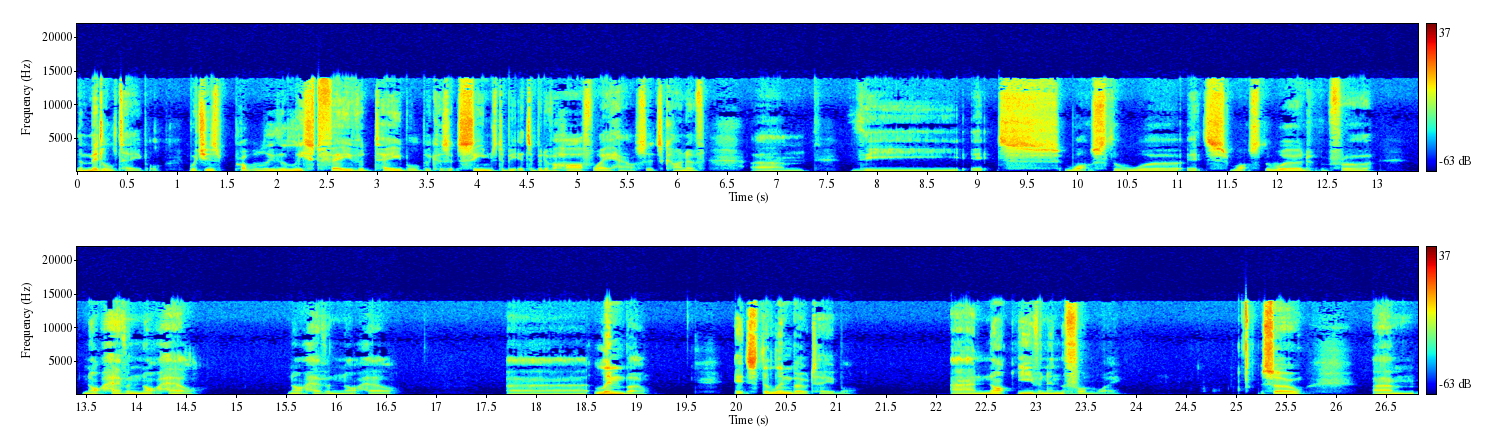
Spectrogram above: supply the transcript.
the middle table, which is probably the least favoured table because it seems to be it's a bit of a halfway house. It's kind of um, the it's what's the word it's what's the word for not heaven not hell? Not heaven not hell. Uh, limbo. It's the limbo table and not even in the fun way. So um,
